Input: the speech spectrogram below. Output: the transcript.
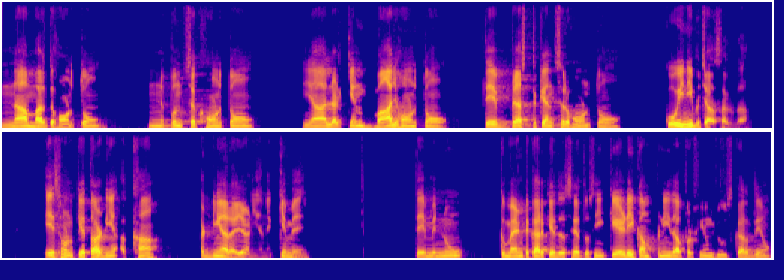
ਨਾ ਮਰਦ ਹੋਣ ਤੋਂ, ਨਪੁੰਸਕ ਹੋਣ ਤੋਂ ਜਾਂ ਲੜਕੀਆਂ ਨੂੰ ਬਾਂਝ ਹੋਣ ਤੋਂ ਤੇ ਬ੍ਰੈਸਟ ਕੈਂਸਰ ਹੋਣ ਤੋਂ ਕੋਈ ਨਹੀਂ ਬਚਾ ਸਕਦਾ। ਇਹ ਸੁਣ ਕੇ ਤੁਹਾਡੀਆਂ ਅੱਖਾਂ ਅੱਡੀਆਂ ਰਹਿ ਜਾਣੀਆਂ ਨੇ, ਕਿਵੇਂ? ਤੇ ਮੈਨੂੰ ਕਮੈਂਟ ਕਰਕੇ ਦੱਸਿਓ ਤੁਸੀਂ ਕਿਹੜੀ ਕੰਪਨੀ ਦਾ ਪਰਫਿਊਮ ਯੂਜ਼ ਕਰਦੇ ਹੋ?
